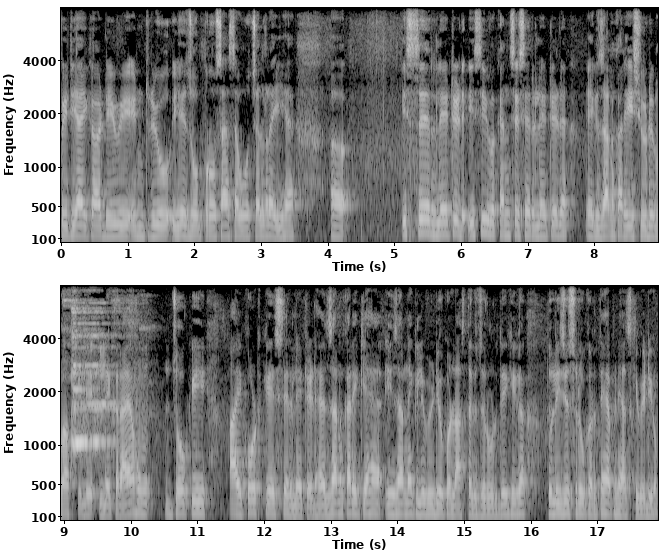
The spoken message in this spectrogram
पीटीआई का डीवी इंटरव्यू ये जो प्रोसेस है वो चल रही है। इससे रिलेटेड इसी वैकेंसी से रिलेटेड एक जानकारी इस वीडियो में आपके लिए लेकर आया हूँ, जो कि हाईकोर्ट केस से रिलेटेड है। जानकारी क्या है, ये जानने के लिए वीडियो को लास्ट तक ज़रूर देखिएगा। तो लीजिए शुरू करते हैं अपनी आज की वीडियो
